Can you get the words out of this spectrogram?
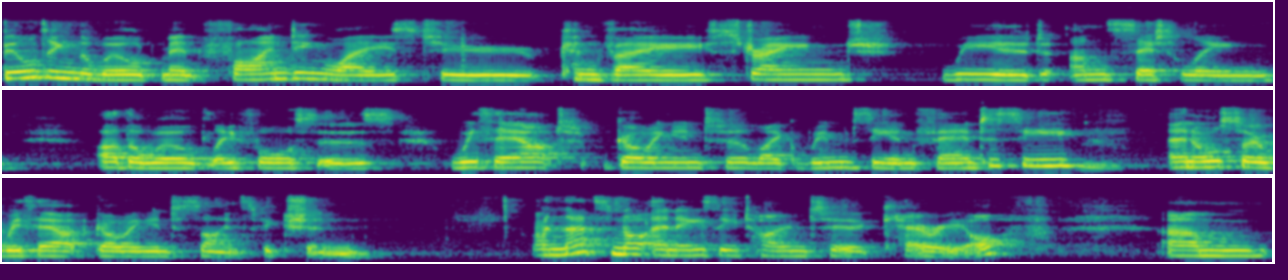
Building the world meant finding ways to convey strange, weird, unsettling otherworldly forces without going into like whimsy and fantasy and also without going into science fiction. And that's not an easy tone to carry off. Um,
